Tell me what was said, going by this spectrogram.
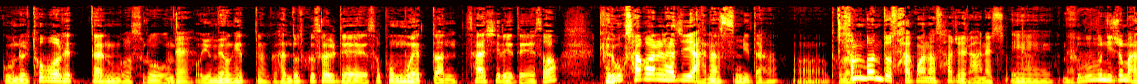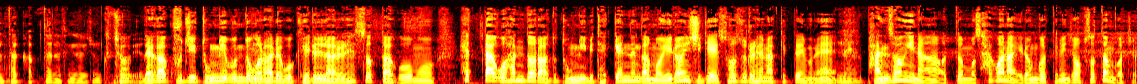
군을 토벌했다는 것으로 네. 어, 유명했던 그 한도 특설대에서 복무했던 사실에 대해서 결국 사과를 하지 않았습니다. 어, 한 번도 사과나 사죄를 안 했습니다. 예, 네. 그 부분이 좀 안타깝다는 생각이 좀 들고요. 내가 굳이 독립운동을 네. 하려고 게릴라를 했었다고 뭐 했다고 한더라도 독립이 됐겠는가 뭐 이런 식의 서술을 해놨기 때문에 네. 반성이나 어떤 뭐 사과나 이런 것들이 이제 없었던 거죠.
